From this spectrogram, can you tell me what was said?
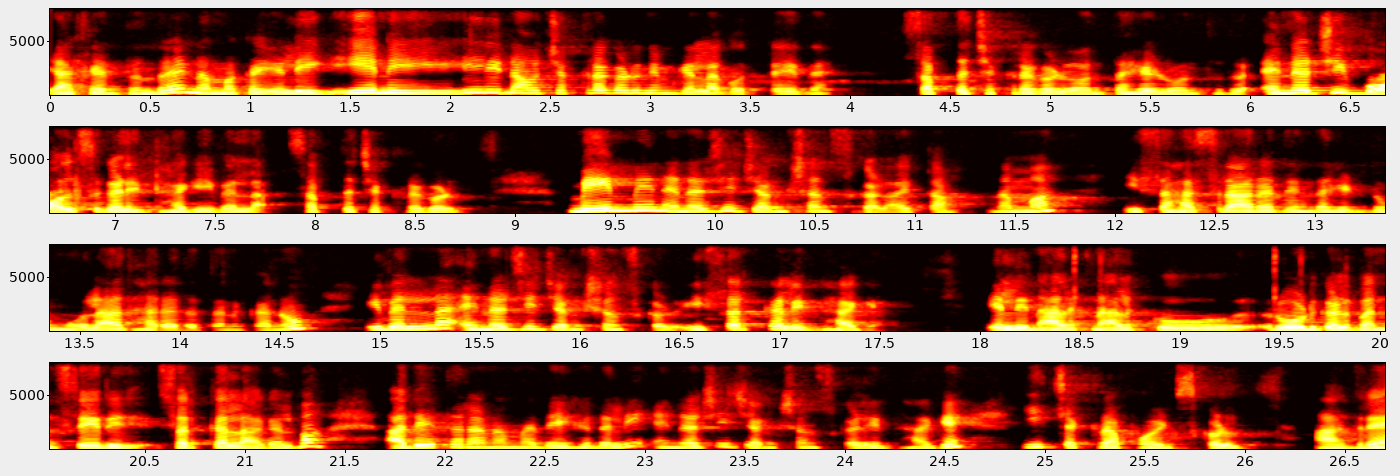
ಯಾಕೆ ಅಂತಂದ್ರೆ, ನಮ್ಮ ಕೈಯಲ್ಲಿ ಈಗ ಏನು ಇಲ್ಲಿ ನಾವು ಚಕ್ರಗಳು ನಿಮ್ಗೆಲ್ಲ ಗೊತ್ತೇ ಇದೆ. ಸಪ್ತ ಚಕ್ರಗಳು ಅಂತ ಹೇಳುವಂಥದ್ದು. ಎನರ್ಜಿ ಬಾಲ್ಸ್ಗಳಿದ್ದ ಹಾಗೆ ಇವೆಲ್ಲ, ಸಪ್ತ ಚಕ್ರಗಳು. ಮೇನ್ ಮೇನ್ ಎನರ್ಜಿ ಜಂಕ್ಷನ್ಸ್ಗಳಾಯ್ತಾ ನಮ್ಮ ಈ ಸಹಸ್ರಾರದಿಂದ ಹಿಡಿದು ಮೂಲಾಧಾರದ ತನಕನು ಇವೆಲ್ಲ ಎನರ್ಜಿ ಜಂಕ್ಷನ್ಸ್ಗಳು ಈ ಸರ್ಕಲ್ ಇದ್ದ ಹಾಗೆ. ಎಲ್ಲಿ ನಾಲ್ಕು ನಾಲ್ಕು ರೋಡ್ಗಳು ಬಂದು ಸೇರಿ ಸರ್ಕಲ್ ಆಗಲ್ವಾ? ಅದೇ ತರ ನಮ್ಮ ದೇಹದಲ್ಲಿ ಎನರ್ಜಿ ಜಂಕ್ಷನ್ಸ್ಗಳಿದ್ದ ಹಾಗೆ ಈ ಚಕ್ರ ಪಾಯಿಂಟ್ಸ್ಗಳು ಆದ್ರೆ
